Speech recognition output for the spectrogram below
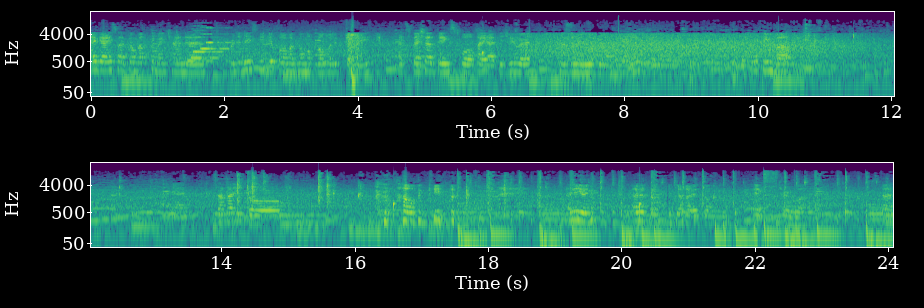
Hi guys! Welcome back to my channel. For today's video po, magmumukbang ulit kami. At special thanks po kay Ate Jewel. Nasa menu po natin ngayon. Ito yung ito po, kimbap. Ayan. Saka itong tawag dito. ano yun? Ano to? At saka itong egg churba. Saan?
